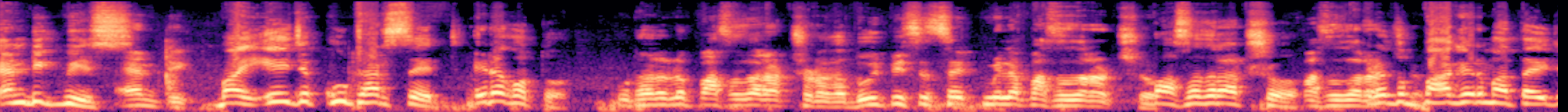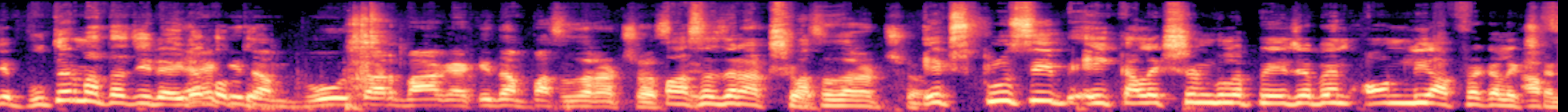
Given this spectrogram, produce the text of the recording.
অ্যান্টিক পিস অ্যান্টিক ভাই এই যে কুঠার সেট এটা কত? উঠার হলো পাঁচ হাজার আটশো টাকা। দুই পিসের সেট মিলে পাঁচ হাজার আটশো। পাঁচ হাজার আটশো। 5,800 এটা তো বাঘের মাথা এই যে ভূতের মাথা যেটা এটা কত? দাম ভূত আর বাঘ একই দাম পাঁচ হাজার আটশো পাঁচ হাজার আটশো। পাঁচ হাজার আটশো। এক্সক্লুসিভ এই কালেকশনগুলো পেয়ে যাবেন অনলি আফ্রা কালেকশন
